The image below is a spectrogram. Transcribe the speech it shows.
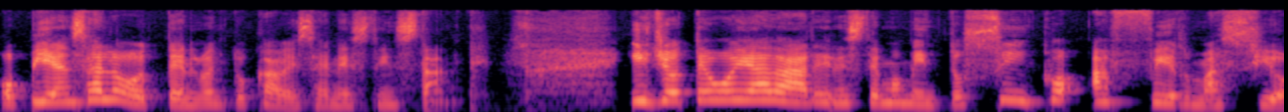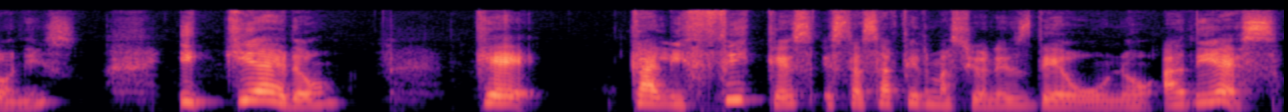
O piénsalo o tenlo en tu cabeza en este instante. Y yo te voy a dar en este momento cinco afirmaciones y quiero que califiques estas afirmaciones de 1 a 10,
